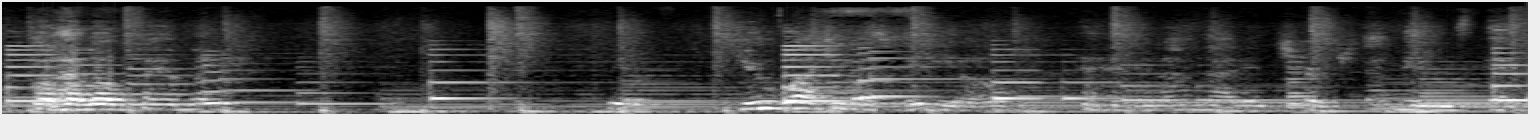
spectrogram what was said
Well, hello, family. You watching this video and I'm not in church, that means that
